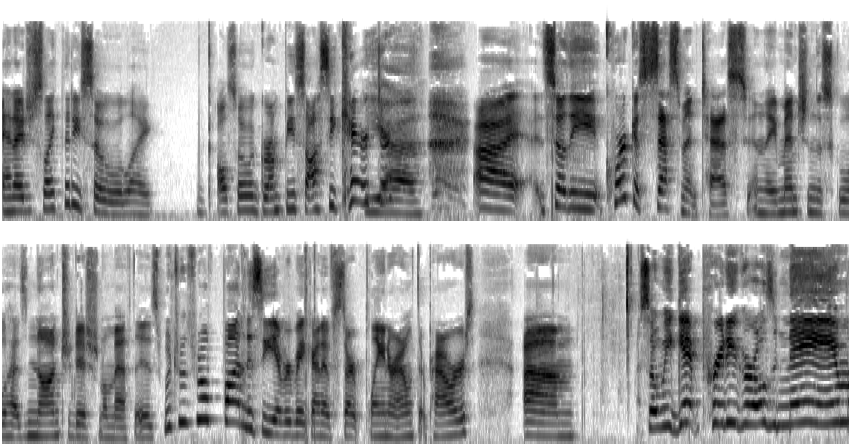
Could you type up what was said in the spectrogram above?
And I just like that he's so like also a grumpy, saucy character. Yeah, Uh, so the quirk assessment test, and they mentioned the school has non-traditional methods, which was real fun to see everybody kind of start playing around with their powers. Um, so we get Pretty Girl's name,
